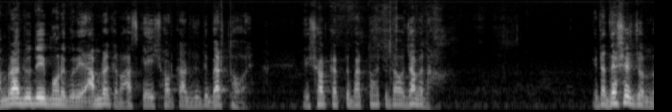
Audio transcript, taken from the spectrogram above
আমরা যদি মনে করি আমরা কেন আজকে এই সরকার যদি ব্যর্থ হয় এই সরকার তো ব্যর্থ হতে দেওয়া যাবে না। এটা দেশের জন্য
